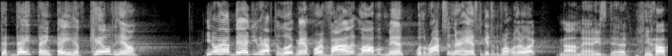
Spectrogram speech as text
that they think they have killed him. You know how dead you have to look, man, for a violent mob of men with rocks in their hands to get to the point where they're like, nah, man, he's dead. You know,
